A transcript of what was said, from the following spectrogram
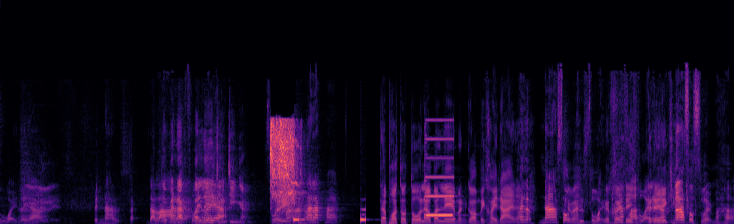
สวยเลยอะเป็นนาแบบดาราก็เป็นนักบัลเล่ต์จริงๆอะสวยมากน่ารักมาก แต่พอโตๆแล้วบัลเล่ต์มันก็ไม่ค่อยได้แล้วไม่แล้วนะหน้าสดใช่ไหมคือสวยไม่ค่อยได้ากสวไม่ได้เลยแข่งนะหน้าสดสวยมาก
